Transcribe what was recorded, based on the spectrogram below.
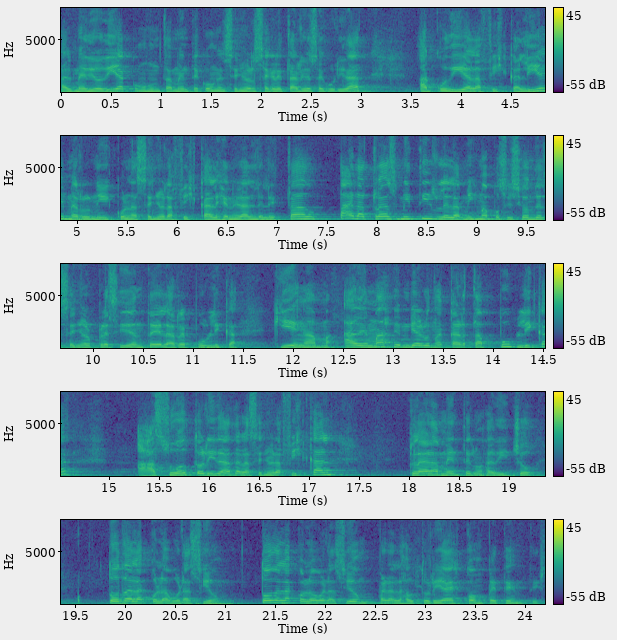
al mediodía, conjuntamente con el señor secretario de Seguridad, acudí a la Fiscalía y me reuní con la señora Fiscal General del Estado para transmitirle la misma posición del señor Presidente de la República, quien además de enviar una carta pública a su autoridad, a la señora Fiscal, claramente nos ha dicho toda la colaboración, toda la colaboración para las autoridades competentes,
